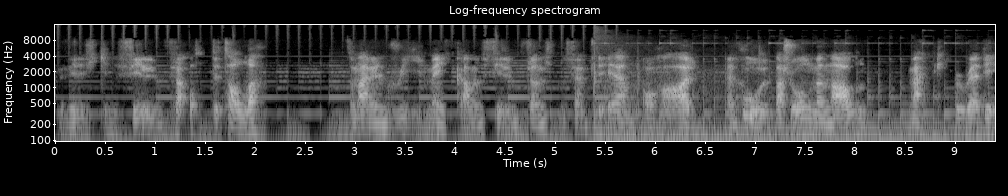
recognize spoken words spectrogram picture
hvilken film fra 80-tallet som er en remake av en film fra 1951 og har en hovedperson med navn MacReady.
